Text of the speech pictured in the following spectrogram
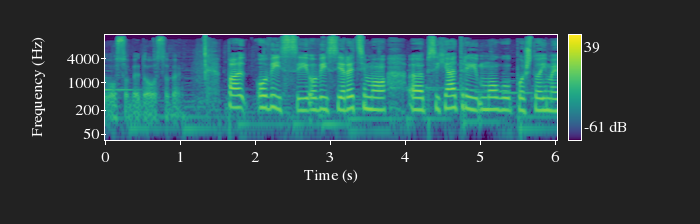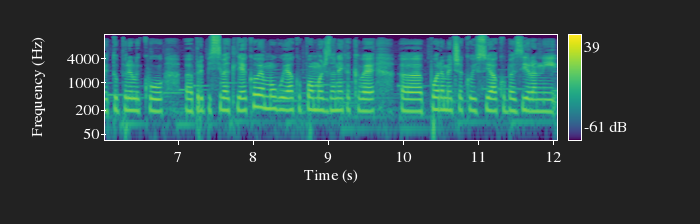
osobe do osobe? Pa ovisi, ovisi. Recimo, e, psihijatri mogu, pošto imaju tu priliku e, pripisivati lijekove, mogu jako pomoći za nekakve e, poremeće koji su jako bazirani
